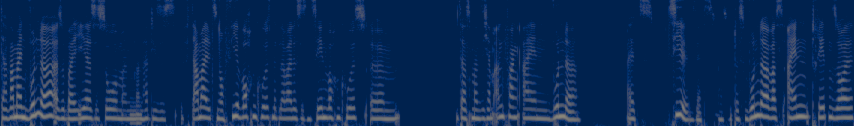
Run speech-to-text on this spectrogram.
Da war mein Wunder, also bei ihr ist es so, man, man hat dieses damals noch vier Wochen Kurs, mittlerweile ist es ein zehn Wochen Kurs, ähm, dass man sich am Anfang ein Wunder als Ziel setzt. Also das Wunder, was eintreten soll,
